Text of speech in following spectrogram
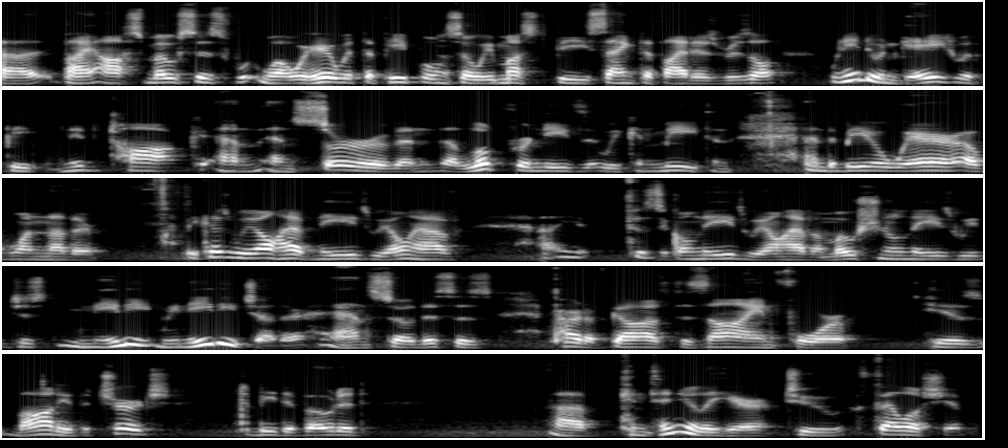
uh, by osmosis. Well, we're here with the people, and so we must be sanctified as a result. We need to engage with people. We need to talk and, and serve and uh, look for needs that we can meet, and and to be aware of one another, because we all have needs. We all have uh, physical needs. We all have emotional needs. We just need we need each other, and so this is part of God's design for his body, the church, to be devoted uh, continually here to fellowship.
